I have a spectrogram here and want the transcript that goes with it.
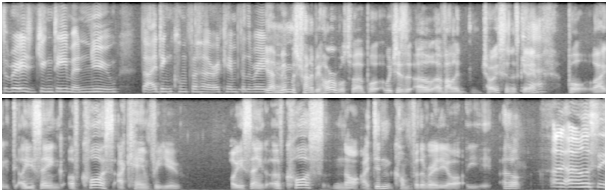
the raging demon knew that I didn't come for her. I came for the radio. Yeah, Min was trying to be horrible to her, but which is a, a valid choice in this game. Yeah. But like, are you saying, "Of course I came for you"? Or are you saying, "Of course not, I didn't come for the radio"? I don't. I, I honestly,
